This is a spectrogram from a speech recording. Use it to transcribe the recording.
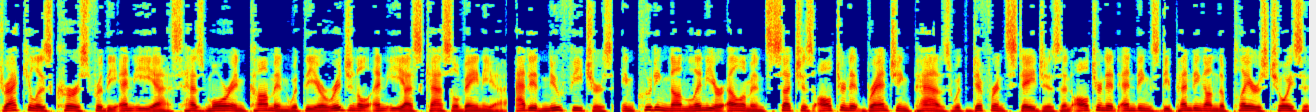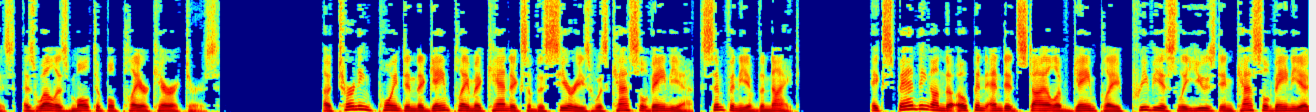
Dracula's Curse for the NES has more in common with the original NES Castlevania, added new features, including nonlinear elements such as alternate branching paths with different stages and alternate endings depending on the player's choices, as well as multiple player characters. A turning point in the gameplay mechanics of the series was Castlevania, Symphony of the Night. Expanding on the open-ended style of gameplay previously used in Castlevania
